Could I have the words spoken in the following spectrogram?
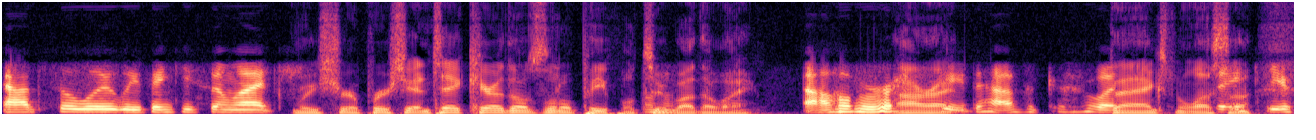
Absolutely. Thank you so much. We sure appreciate it. And take care of those little people, too, mm-hmm. by the way. All right. All right. Have a good one. Thanks, Melissa. Thank you.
